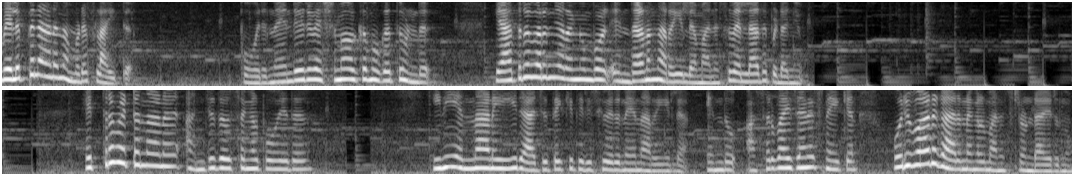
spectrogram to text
വെളുപ്പിനാണ് നമ്മുടെ ഫ്ലൈറ്റ്. പോരുന്നതിന്റെ ഒരു വിഷമമൊക്കെ മുഖത്തുണ്ട്. യാത്ര പറഞ്ഞിറങ്ങുമ്പോൾ എന്താണെന്നറിയില്ല മനസ്സ് വല്ലാതെ പിടഞ്ഞു. എത്ര പെട്ടെന്നാണ് അഞ്ച് ദിവസങ്ങൾ പോയത്? ഇനി എന്നാണ് ഈ രാജ്യത്തേക്ക് തിരിച്ചു വരുന്നതെന്ന് അറിയില്ല എന്തോ അസർബൈജാനെ സ്നേഹിക്കാൻ ഒരുപാട് കാരണങ്ങൾ മനസ്സിലുണ്ടായിരുന്നു.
